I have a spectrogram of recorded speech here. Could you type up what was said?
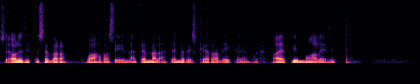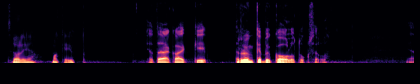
se oli sitten sen verran vahva siinä, että en mä lähtenyt riskeeraan liikenneympyrää. Ajettiin maaliin sitten. Se oli ihan makea juttu. Ja tämä kaikki rynkkäbykoulutuksella. Ja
